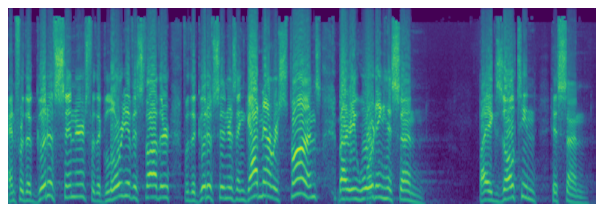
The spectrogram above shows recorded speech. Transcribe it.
and for the good of sinners, for the glory of his Father, for the good of sinners. And God now responds by rewarding his Son, by exalting his Son.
